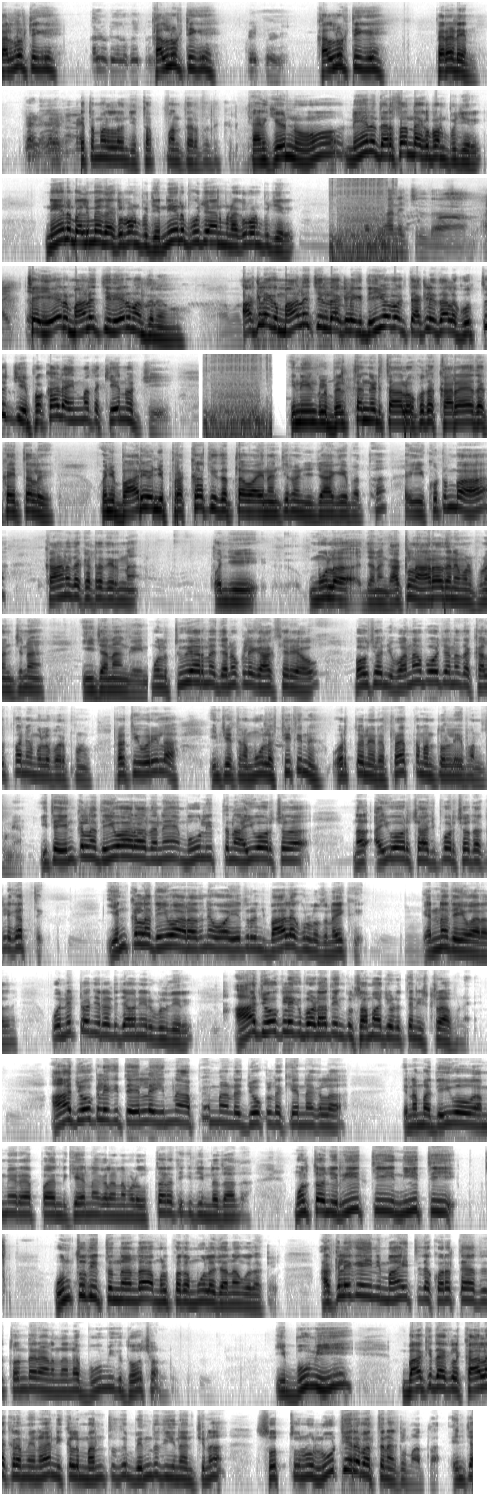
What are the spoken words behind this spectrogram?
ಕಲ್ಲುಟ್ಟಿಗೆ. ಕಲ್ಲುಟ್ಟಿಗೆ. ಕಲ್ಲುಟ್ಟಿಗೆ ಪೆರಡೇನ್. ಎತ್ತಮಲ್ಲ ಒಂಜಿ ತಪ್ಪು ಅಂತಾರೆ ಅದಕ್ಕೆ ಏನು ನೇನು ದರ್ಶನ ಅಕಲ್ಪನ್ ಪೂಜೆರಿ. ನೇನು ಬಲಿ ಮೇಲೆ ಅಕಲ್ಪನ್ ಪೂಜೆರಿ. ನೇನು ಪೂಜೆ ಅನ್ಪನ್ ಅಕಲ್ಪನ್ ಪೂಜೆರಿ. ಚ ಏರು ಮಾನಚ್ಚಿಲ್ ಏರು ಮಂತ ನೀವು? ಅಕ್ಲೆಗೆ ಮಾನಚ್ಚಿಲ್ದ ಅಕ್ಲೆಗೆ ದೈವ ಭಕ್ತಿ ಅಕ್ಲೆದಲ್ಲ ಗೊತ್ತುಜ್ಜಿ ಪೊಕಾಡಿ ಮತ್ತೆ ಕೇನು ಕೇನೊಚ್ಚಿ ಇನ್ನು ಬೆಲ್ತಂಗಡಿ ಬೆಳ್ತಂಗಡಿ ತಾಲೂಕುದ ಕರಾಯದ ಕೈತಲ್ ಒಂಜಿ ಬಾರಿ ಒಂಜಿ ಪ್ರಕೃತಿ ದತ್ತವಾಯಿನಂಚಿನ ಒಂಜಿ ಜಾಗೆ ಬತ್ತ. ಈ ಕುಟುಂಬ ಕಾಣದ ಕಟ್ಟದಿರ್ನ ಒಂಜಿ ಮೂಲ ಜನಾಂಗ, ಅಕ್ಲನ ಆರಾಧನೆ ಮಾಡಪಣಂಚಿನ ಈ ಜನಾಂಗ ಇನ್ನು ಮೂಲ ತೂಯಾರ್ನ ಜನಕುಲಿಗೆ ಆಶ್ಚರ್ಯ ಅವು ಬಹುಶಃ ಒಂಜಿ ವನಭೋಜನದ ಕಲ್ಪನೆ ಮೂಲ ಬರ್ಪುಣು. ಪ್ರತಿ ಊರಿಲ ಇಂಚಿತ್ತಿನ ಮೂಲ ಸ್ಥಿತಿನ ಒರ್ತೊನೆರ ಪ್ರಯತ್ನ ಮಂತೊಲ್ಲೆ ಪನ್ಪುಣ್ಯ. ಈತ ಎಂಕಲ್ನ ದೈವಾರಾಧನೆ ಮೂಲಿತ್ತನ ಐವ ವರ್ಷದ ನ ಐವ ವರ್ಷ ಅಜ್ಪ ವರ್ಷದ ಅಕ್ಲಿಗೆ ಹತ್ತು ಎಂಕಲ್ನ ದೈವಾರಾಧನೆ, ಓ ಎದುರೊಂಜಿ ಬಾಲೆ ಕುಲ್ಲುದು ನೈಕ್. ಎನ್ನ ದೈವಾರಾಧನೆ. ಓ ನೆಟ್ಟೊಂಜಿ ಎರಡು ಜವನೀರು ಗುಳ್ದಿರಿ. ಆ ಜೋಕ್ಲಿಗೆ ಬೋಡಾದ ಎಂಕುಲು ಸಮಾಜ ಉಡುತ್ತೆ ಇಷ್ಟಾಪಣೆ ಆ ಜೋಕ್ಲೆಗಿತ್ತ ಎಲ್ಲ ಇನ್ನ ಅಪ್ಪೆಮ್ಮ ಜೋಕ್ಲಕ್ಕೆ ಏನಾಗಲ್ಲ ನಮ್ಮ ದೈವ ಅಮ್ಮೇರೆ ಅಪ್ಪ ಅಂದಕ್ಕೆ ಏನಾಗಲ್ಲ ನಮ್ಮ ಉತ್ತರ ತಿಕ್ಕಿ ಜಿಂಡದಾದ ಮುಲ್ತ ಒಂಜಿ ರೀತಿ, ನೀತಿ ಉಂತುದಿತ್ತಂದಾಂಡ ಮುಲ್ಪದ ಮೂಲ ಜನಾಂಗದಕ್ಲೆ ಅಕ್ಲೆಗೆ ಇನಿ ಮಾಹಿತಿದ ಕೊರತೆ ಆದ ತೊಂದರೆ ಆನಂದ ಭೂಮಿಗೆ ದೋಷ ಉಂಟು. ಈ ಭೂಮಿ ಬಾಕಿದಾಗ್ಲ ಕಾಲಕ್ರಮೇಣ ನಿಕಲ್ ಮಂತದ ಬೆಂದು ದೀನಂಚಿನ ಸೊತ್ತುನು ಲೂಟಿಯರ ಬತ್ತನಕ್ಲು ಮಾತ್ರ. ಎಂಚ?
